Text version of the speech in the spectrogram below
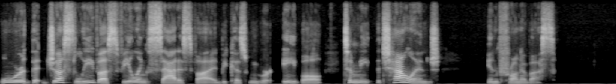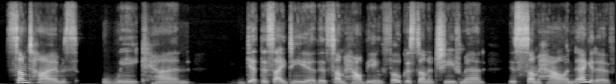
or that just leave us feeling satisfied because we were able to meet the challenge in front of us. Sometimes we can get this idea that somehow being focused on achievement is somehow a negative.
